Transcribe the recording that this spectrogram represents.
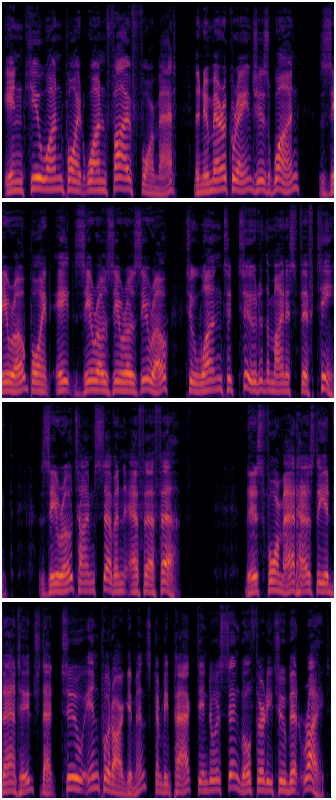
In Q1.15 format, the numeric range is 1, 0.8000 to 1 to 2 to the minus 15th, 0 times 7 FFF. This format has the advantage that two input arguments can be packed into a single 32-bit write,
